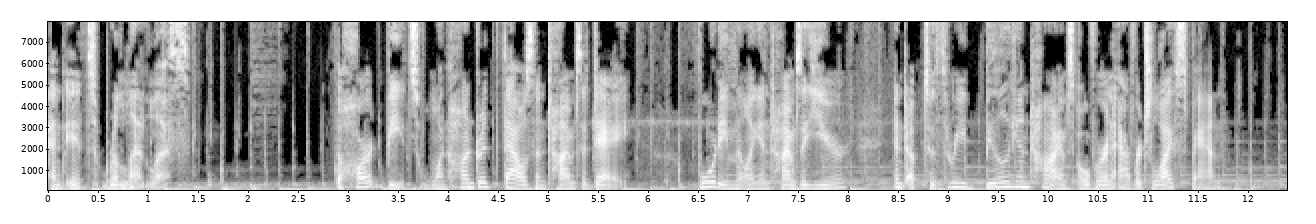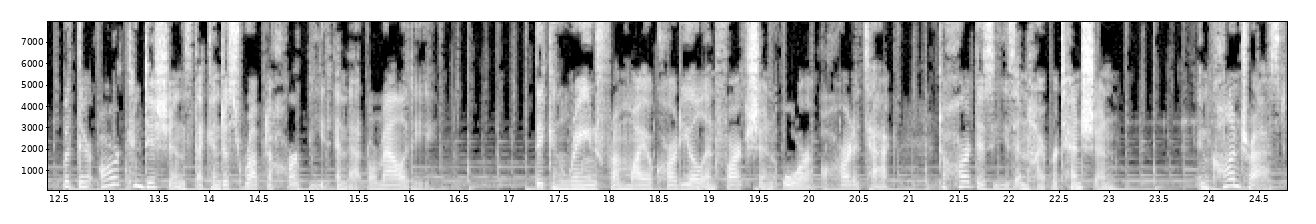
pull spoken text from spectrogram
and it's relentless. The heart beats 100,000 times a day, 40 million times a year, and up to 3 billion times over an average lifespan. But there are conditions that can disrupt a heartbeat and that normality. They can range from myocardial infarction or a heart attack to heart disease and hypertension. In contrast,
